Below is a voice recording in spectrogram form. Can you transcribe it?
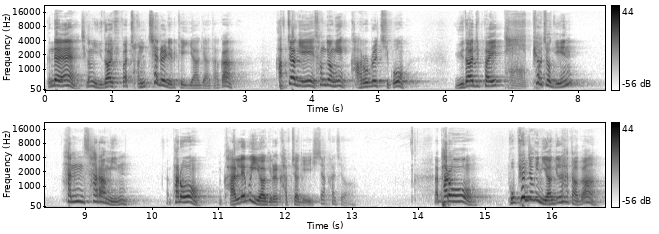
근데 지금 유다 지파 전체를 이렇게 이야기하다가 갑자기 성경이 가로를 치고 유다 지파의 대표적인 한 사람인 바로 갈렙의 이야기를 갑자기 시작하죠. 바로 보편적인 이야기를 하다가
